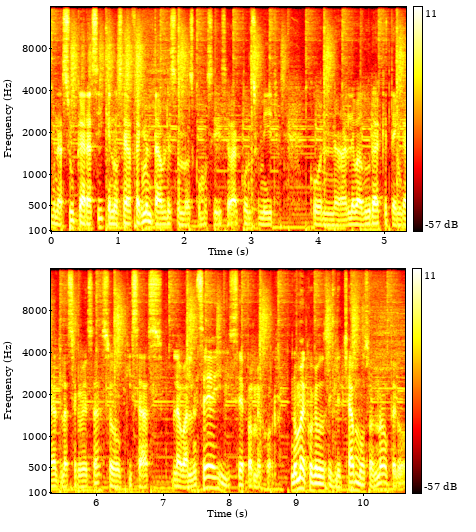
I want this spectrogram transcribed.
un azúcar así que no sea fermentable, eso no es como si se va a consumir con levadura que tenga la cerveza, o quizás la balancee y sepa mejor. No me acuerdo si le echamos o no, pero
